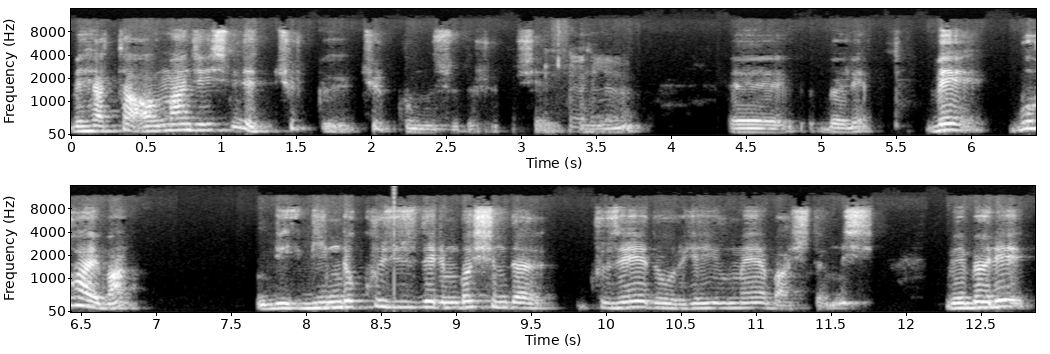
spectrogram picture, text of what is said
ve hatta Almanca ismi de Türk Türk kumrusudur şey e, böyle. Ve bu hayvan 1900'lerin başında kuzeye doğru yayılmaya başlamış. Ve böyle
